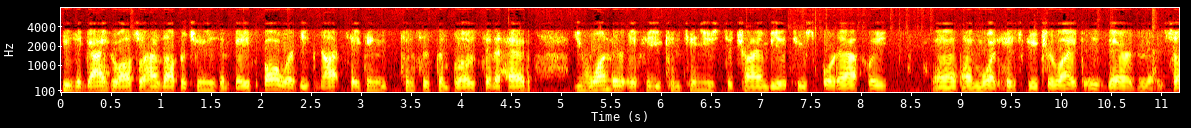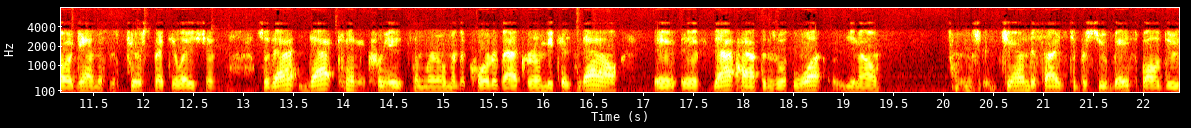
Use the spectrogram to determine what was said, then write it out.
He's a guy who also has opportunities in baseball where he's not taking consistent blows to the head. You wonder if he continues to try and be a two-sport athlete and, and what his future like is there. So again, this is pure speculation. So that that can create some room in the quarterback room because now if, if that happens with what you know, Jaren decides to pursue baseball due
